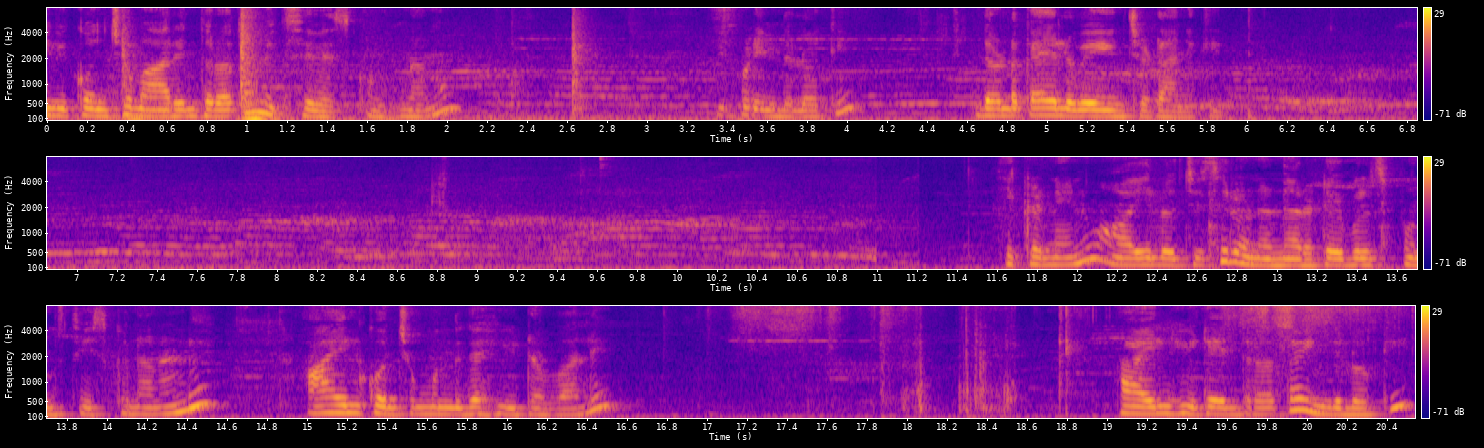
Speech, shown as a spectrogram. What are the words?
ఇవి కొంచెం ఆరిన తర్వాత మిక్సీ వేసుకుంటున్నాను. ఇప్పుడు ఇందులోకి దొండకాయలు వేయించడానికి. ఇక్కడ నేను ఆయిల్ వచ్చేసి రెండున్నర టేబుల్ స్పూన్స్ తీసుకున్నానండి. ఆయిల్ కొంచెం ముందుగా హీట్ అవ్వాలి. ఆయిల్ హీట్ అయిన తర్వాత ఇందులోకి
